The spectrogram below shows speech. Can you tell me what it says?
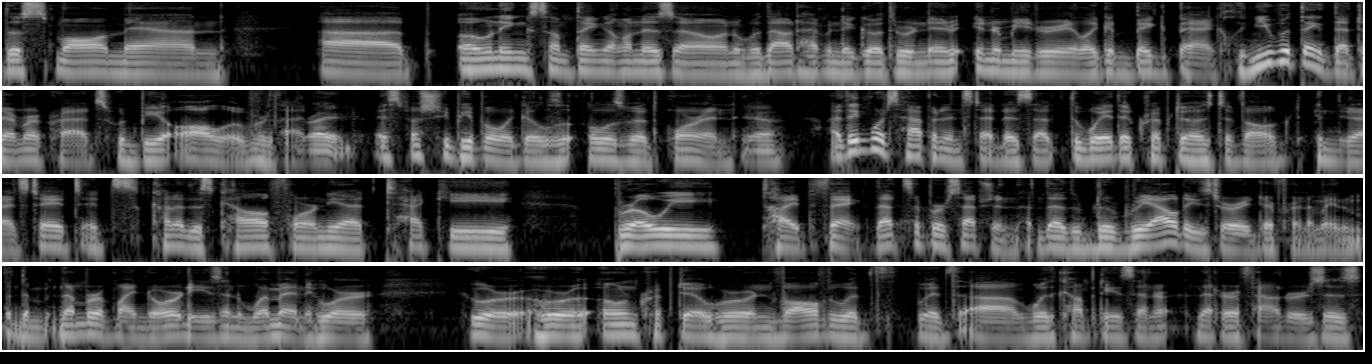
the small man uh, owning something on his own without having to go through an inter- intermediary like a big bank. Like you would think that Democrats would be all over that, Right. Especially people like Eliz- Elizabeth Warren. Yeah. I think what's happened instead is that the way that crypto has developed in the United States, it's kind of this California techie, broy type thing. That's a perception. The, the reality is very different. I mean, the number of minorities and women who are who are who are own crypto, who are involved with with uh, with companies that are that are founders is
